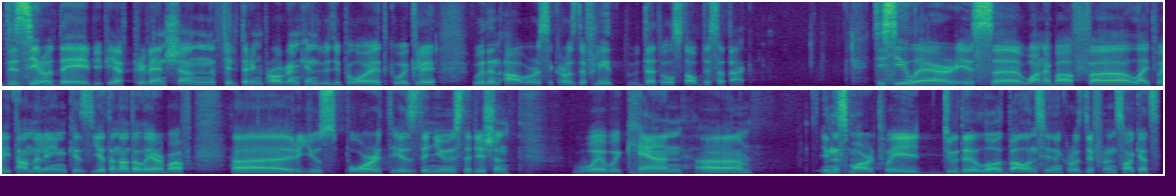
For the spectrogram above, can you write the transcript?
the zero-day BPF prevention filtering program can be deployed quickly within hours across the fleet that will stop this attack. TC layer is uh, one above. Uh, lightweight tunneling is yet another layer above. Uh, reuse port is the newest addition, where we can, um, in a smart way, do the load balancing across different sockets.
